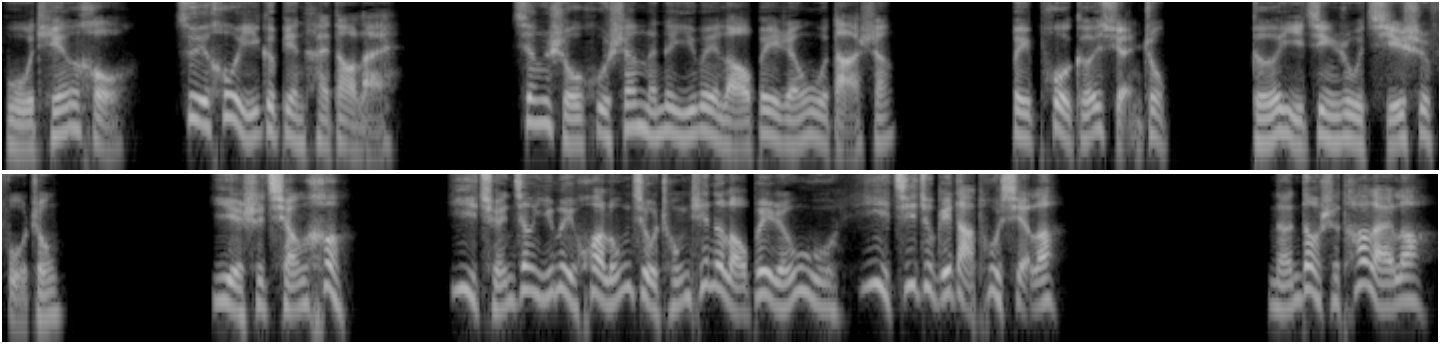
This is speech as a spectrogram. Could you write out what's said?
五天后，最后一个变态到来，将守护山门的一位老辈人物打伤，被破格选中，得以进入骑士府中。也是强横，一拳将一位化龙九重天的老辈人物一击就给打吐血了。难道是他来了？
